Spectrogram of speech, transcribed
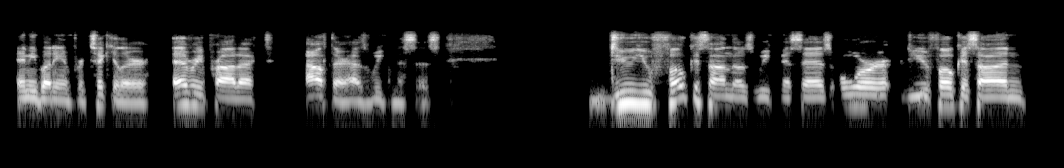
anybody in particular. Every product out there has weaknesses. Do you focus on those weaknesses or do you focus on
